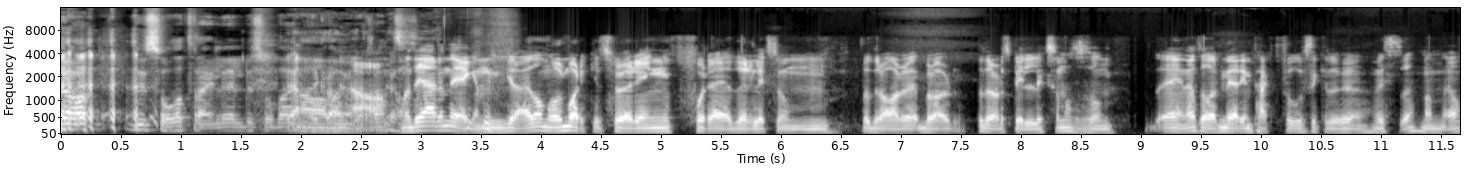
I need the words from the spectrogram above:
har, du så da trailer, eller du så da Ja, reklame. Ja, ja, men det er en egen greie, da. Når markedsføring forræder liksom bedrar, bedrar, bedrar det spillet, liksom. Altså, sånn. Det er enig i at det hadde vært mer impactful hvis ikke du visste det, men ja.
